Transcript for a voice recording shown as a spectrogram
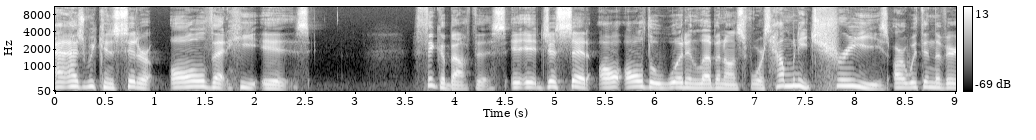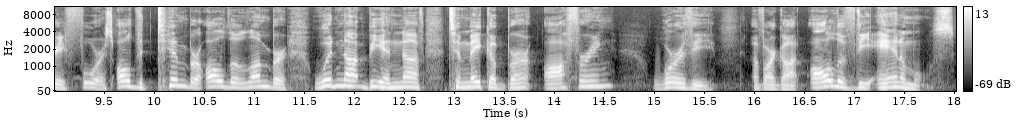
As we consider all that He is, think about this. It, just said all, all the wood in Lebanon's forest. How many trees are within the very forest? All the timber, all the lumber would not be enough to make a burnt offering worthy of our God. All of the animals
